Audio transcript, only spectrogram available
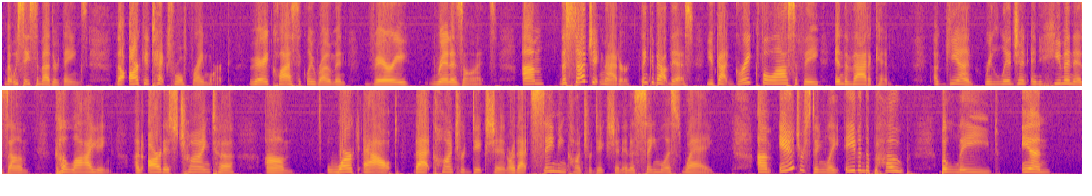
but we see some other things. The architectural framework, very classically Roman, very Renaissance. Um, the subject matter, think about this. You've got Greek philosophy in the Vatican. Again, religion and humanism colliding. An artist trying to um, work out that contradiction or that seeming contradiction in a seamless way. Um, interestingly, even the Pope believed in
